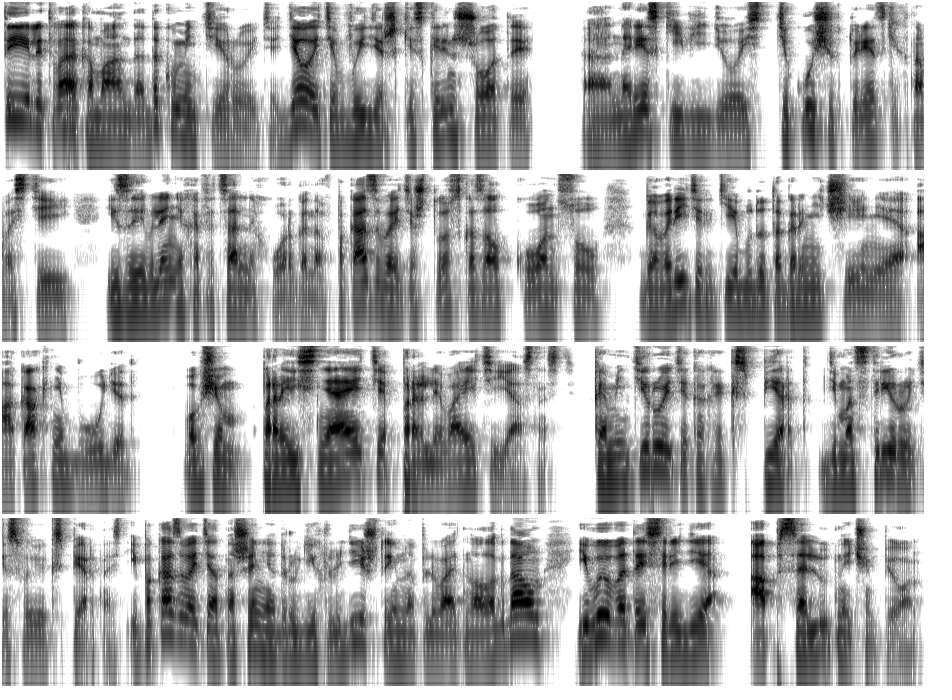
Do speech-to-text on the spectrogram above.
Ты или твоя команда документируете, делаете выдержки, скриншоты, нарезки видео из текущих турецких новостей и заявлениях официальных органов, показываете, что сказал консул, говорите, какие будут ограничения, а как не будет. В общем, проясняете, проливаете ясность. Комментируете как эксперт, демонстрируете свою экспертность и показываете отношение других людей, что им наплевать на локдаун, и вы в этой среде абсолютный чемпион.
